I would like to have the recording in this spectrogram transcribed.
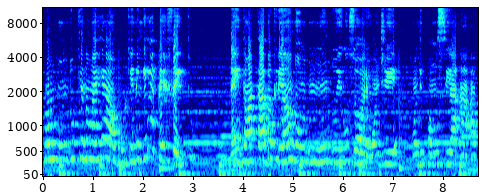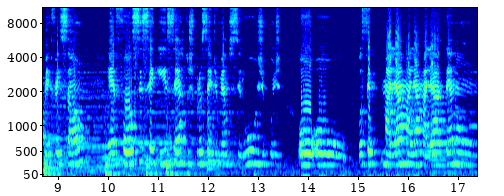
para um mundo que não é real, porque ninguém é perfeito. Né? Então acaba criando um, um, mundo ilusório, onde, onde como se a, a, a perfeição é, fosse seguir certos procedimentos cirúrgicos ou, ou você malhar, malhar, malhar até não.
